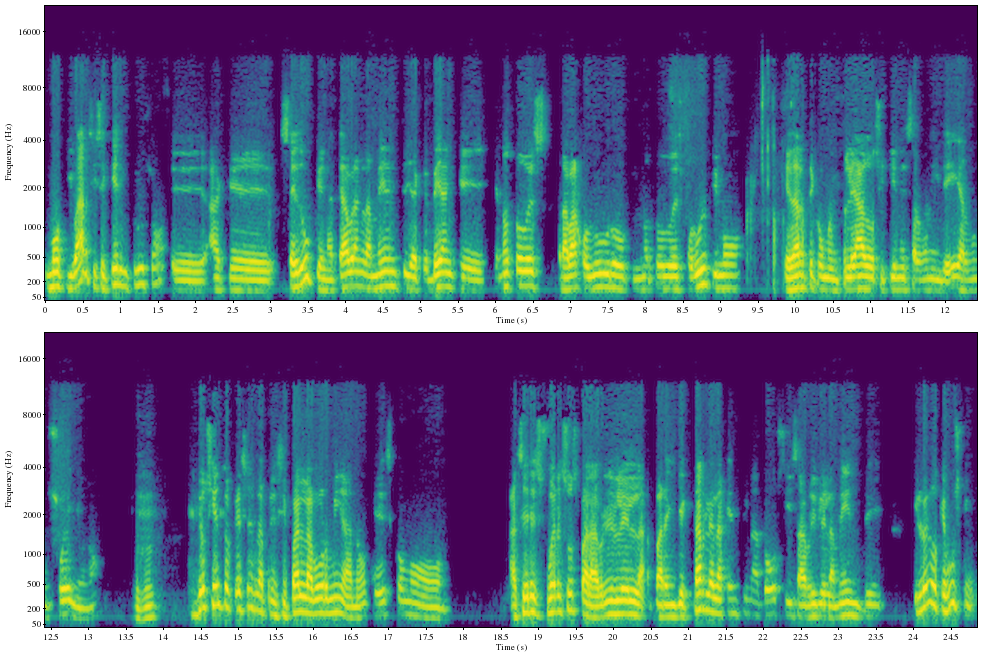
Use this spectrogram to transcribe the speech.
motivar, si se quiere incluso, eh, a que se eduquen, a que abran la mente y a que vean que, no todo es trabajo duro, no todo es, por último, quedarte como empleado si tienes alguna idea, algún sueño, ¿no? yo siento que esa es la principal labor mía, ¿no? Que es como hacer esfuerzos para abrirle, la, para inyectarle a la gente una dosis, abrirle la mente y luego que busquen.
